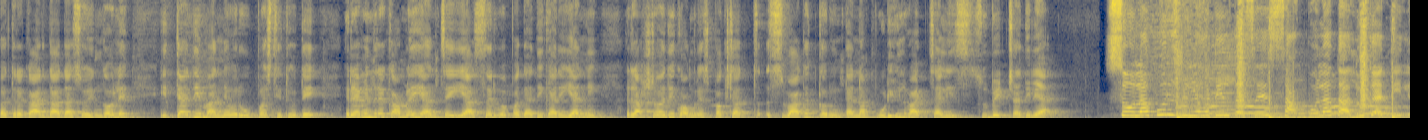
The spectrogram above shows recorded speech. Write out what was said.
पत्रकार दादा सोयंगवले इत्यादी मान्यवर उपस्थित होते. रवींद्र कांबळे यांचे या सर्व पदाधिकारी यांनी राष्ट्रवादी काँग्रेस पक्षात स्वागत करून त्यांना पुढील वाटचालीस शुभेच्छा दिल्या. सोलापूर जिल्ह्यातील तसेच सांगोला तालुक्यातील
